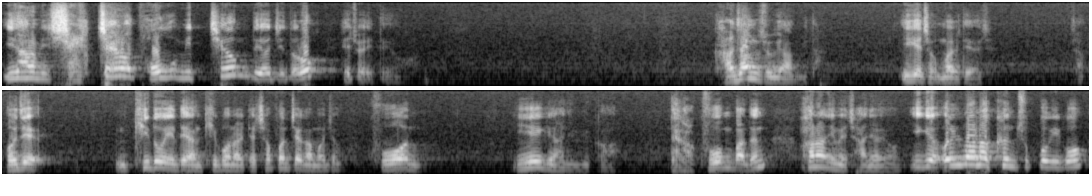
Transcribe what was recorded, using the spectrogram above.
이 사람이 실제로 복음이 체험되어지도록 해줘야 돼요. 가장 중요합니다. 이게 정말 되어져요. 자, 어제 기도에 대한 기본할 때 첫 번째가 뭐죠? 구원. 이 얘기 아닙니까? 내가 구원받은 하나님의 자녀요. 이게 얼마나 큰 축복이고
